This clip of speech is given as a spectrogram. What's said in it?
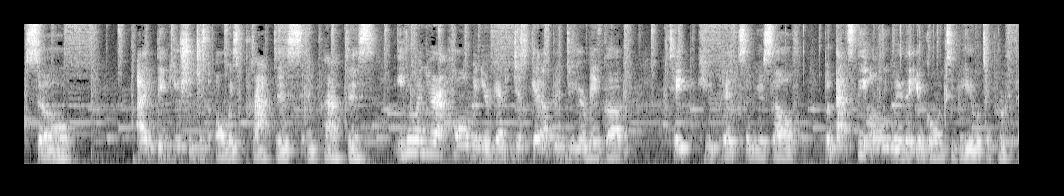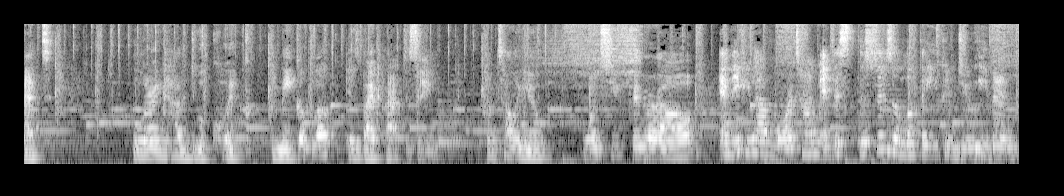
So I think you should just always practice and practice even when you're at home and you're getting just get up and do your makeup take cute pics of yourself but that's the only way that you're going to be able to perfect learning how to do a quick makeup look is by practicing. I'm telling you once you figure out and if you have more time and this this is a look that you can do even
